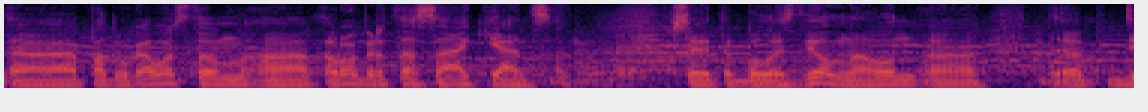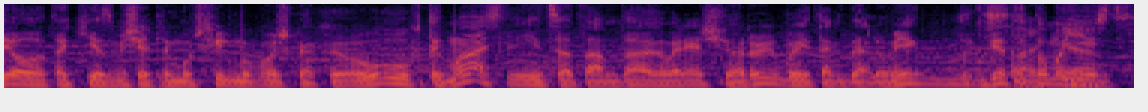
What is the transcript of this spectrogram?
э, под руководством э, Роберта Саакянца. Все это было сделано. Он делал такие замечательные мультфильмы, помнишь, как «Ух ты, масленица», там, да, «Говорящая рыба» и так далее. У меня где-то дома есть,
